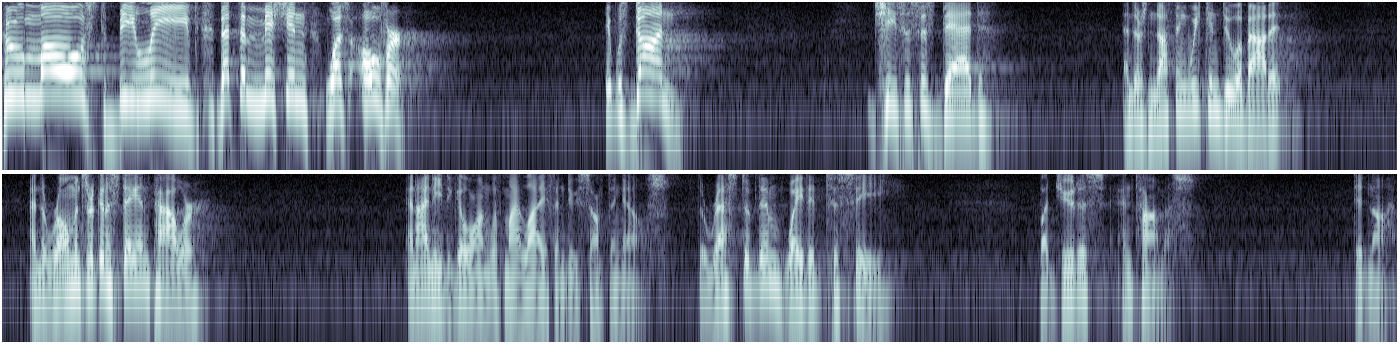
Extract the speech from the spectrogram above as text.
who most believed that the mission was over. It was done. Jesus is dead, and there's nothing we can do about it. And the Romans are going to stay in power. And I need to go on with my life and do something else. The rest of them waited to see, but Judas and Thomas did not.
